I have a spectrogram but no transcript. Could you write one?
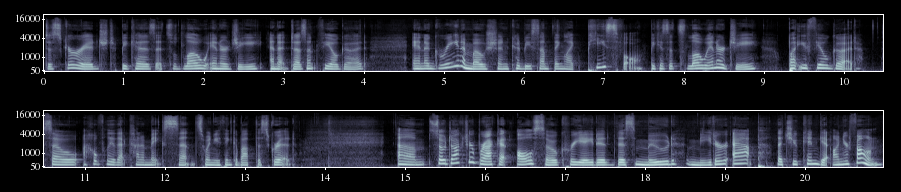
discouraged because it's low energy and it doesn't feel good. And a green emotion could be something like peaceful because it's low energy, but you feel good. So hopefully that kind of makes sense when you think about this grid. Um, so, Dr. Brackett also created this mood meter app that you can get on your phone.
